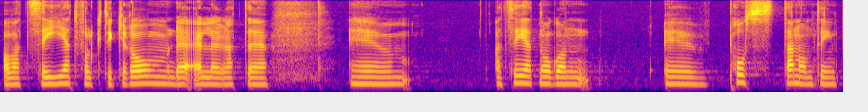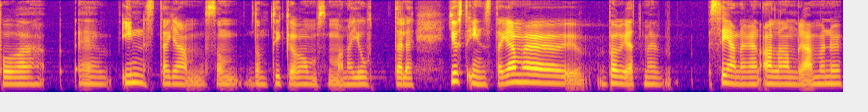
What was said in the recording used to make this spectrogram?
av att se att folk tycker om det eller att, eh, eh, att se att någon eh, postar någonting på eh, Instagram som de tycker om, som man har gjort. Eller just Instagram har jag börjat med senare än alla andra. Men, nu,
